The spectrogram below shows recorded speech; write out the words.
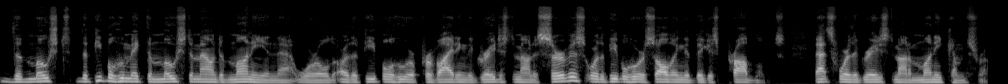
the most the people who make the most amount of money in that world are the people who are providing the greatest amount of service or the people who are solving the biggest problems. That's where the greatest amount of money comes from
